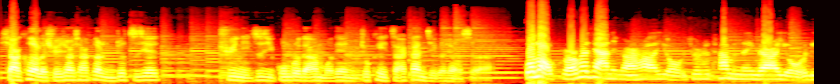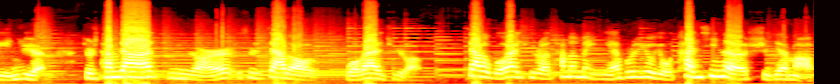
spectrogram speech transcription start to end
下课了，学校下课了，你就直接。去你自己工作的按摩店，你就可以再干几个小时。我老婆婆家那边哈有，就是他们那边有邻居，就是他们家女儿是嫁到国外去了，嫁到国外去了，他们每年不是又有探亲的时间吗？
